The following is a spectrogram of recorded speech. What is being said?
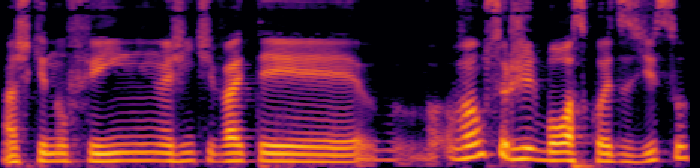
acho que no fim a gente vai ter. Vão surgir boas coisas disso.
